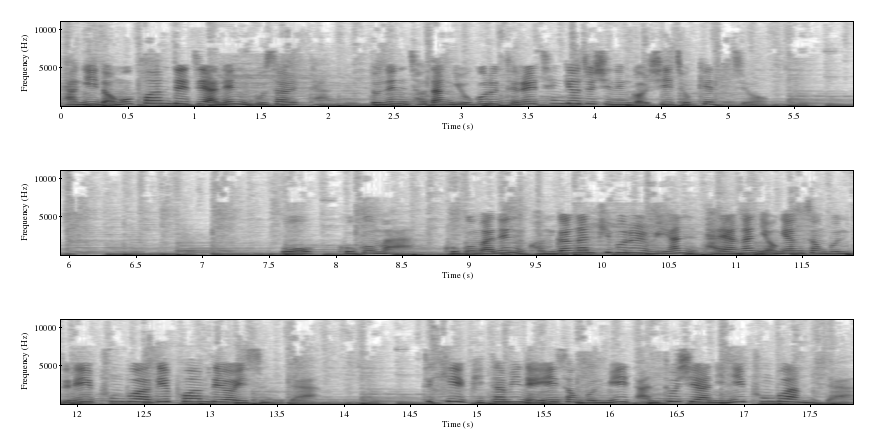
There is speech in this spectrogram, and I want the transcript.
당이 너무 포함되지 않은 무설탕 또는 저당 요구르트를 챙겨주시는 것이 좋겠죠. 5. 고구마. 고구마는 건강한 피부를 위한 다양한 영양 성분들이 풍부하게 포함되어 있습니다. 특히 비타민 A 성분 및 안토시아닌이 풍부합니다.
